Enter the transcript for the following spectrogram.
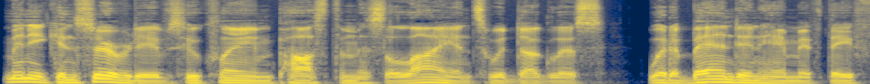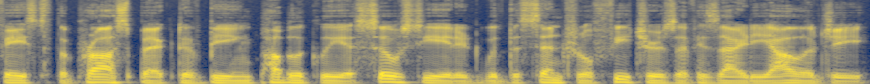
Many conservatives who claim posthumous alliance with Douglass would abandon him if they faced the prospect of being publicly associated with the central features of his ideology.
